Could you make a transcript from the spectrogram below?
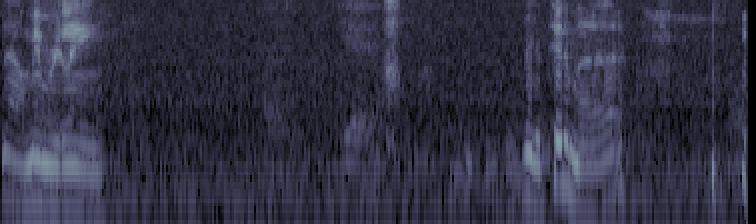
Now memory lane. Bring a tit my eye.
